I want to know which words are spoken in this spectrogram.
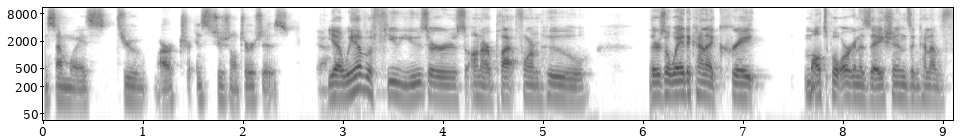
in some ways through our tr- institutional churches. Yeah. yeah, we have a few users on our platform who there's a way to kind of create multiple organizations and kind of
